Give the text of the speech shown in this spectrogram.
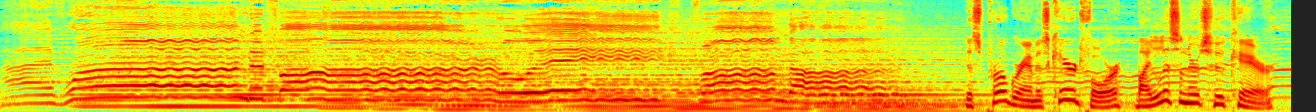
I've wandered far away from God. This program is cared for by listeners who care.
